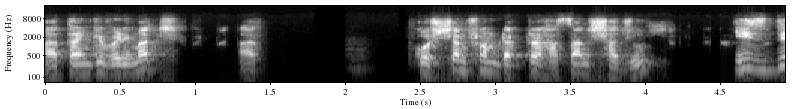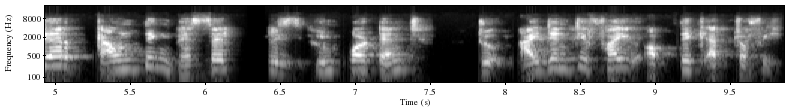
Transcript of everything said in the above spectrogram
Uh, thank you very much. Uh, question from Dr. Hassan Shaju. Is there counting vessel is important to identify optic atrophy?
